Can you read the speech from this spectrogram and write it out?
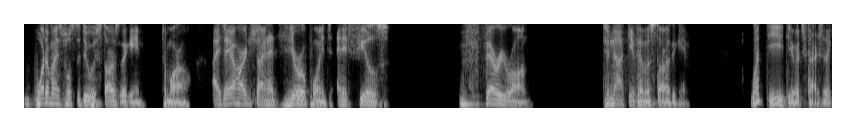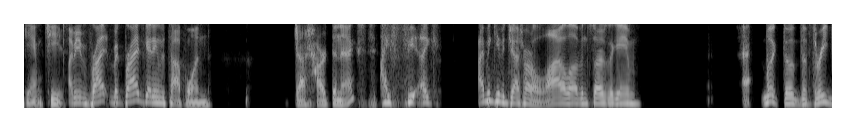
what am I supposed to do with stars of the game tomorrow? Isaiah Hartenstein had zero points, and it feels very wrong to not give him a star of the game. What do you do at stars of the game? Jeez. I mean, McBride's getting the top one. Josh Hart the next. I feel like I've been giving Josh Hart a lot of love in stars of the game. Uh, look, the the three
